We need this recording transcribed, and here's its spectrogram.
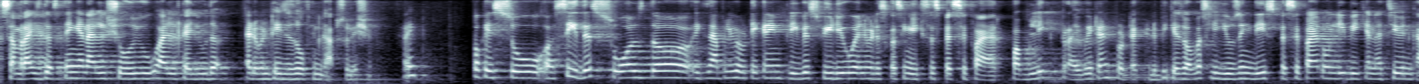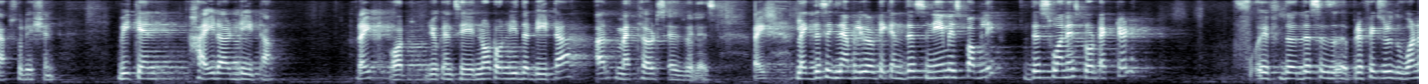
summarize this thing and I'll show you I'll tell you the advantages of encapsulation right Okay, so uh, see this was the example we have taken in previous video when we were discussing access specifier, public, private and protected because obviously using these specifier only we can achieve encapsulation. We can hide our data, right? Or you can say not only the data, our methods as well as, right? Like this example we have taken, this name is public, this one is protected. If the this is prefixed with one,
